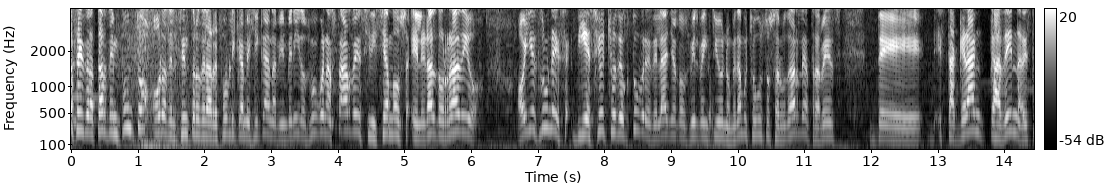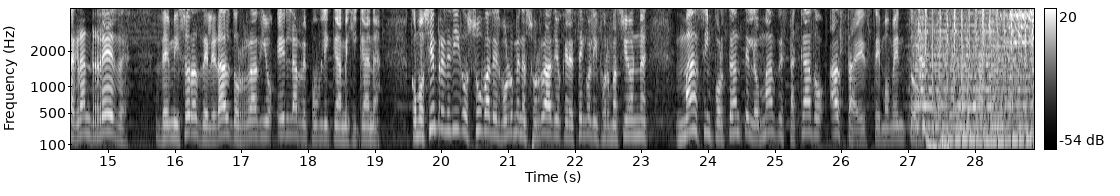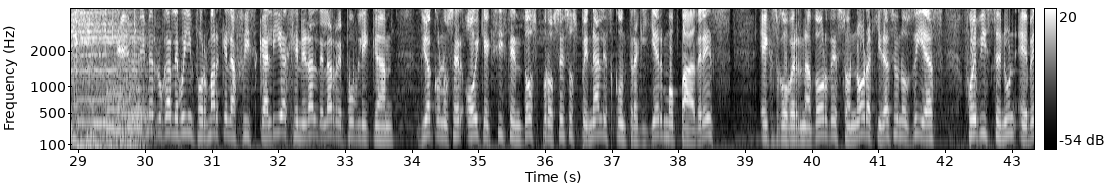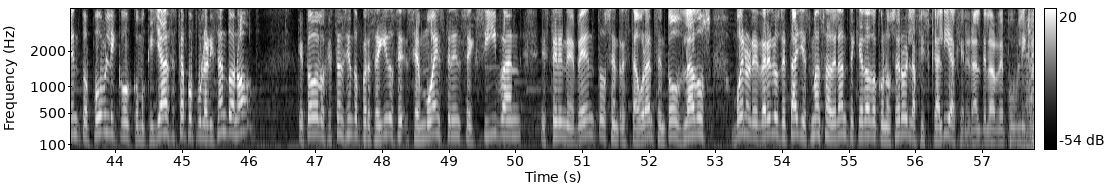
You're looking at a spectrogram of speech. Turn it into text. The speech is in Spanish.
Las 6 de la tarde en punto, hora del centro de la República Mexicana. Bienvenidos, muy buenas tardes. Iniciamos el Heraldo Radio. Hoy es lunes 18 de octubre del año 2021. Me da mucho gusto saludarle a través de esta gran cadena, de esta gran red de emisoras del Heraldo Radio en la República Mexicana. Como siempre le digo, súbale el volumen a su radio que le tengo la información más importante, lo más destacado hasta este momento. En primer lugar, le voy a informar que la Fiscalía General de la República dio a conocer hoy que existen dos procesos penales contra Guillermo Padres, exgobernador de Sonora, quien hace unos días fue visto en un evento público, como que ya se está popularizando, ¿no? Que todos los que están siendo perseguidos se, muestren, se exhiban, estén en eventos, en restaurantes, en todos lados. Bueno, le daré los detalles más adelante que ha dado a conocer hoy la Fiscalía General de la República.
